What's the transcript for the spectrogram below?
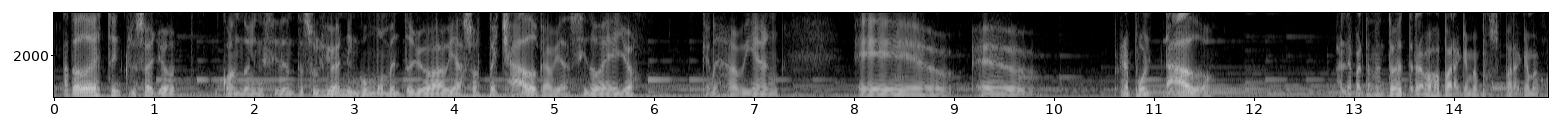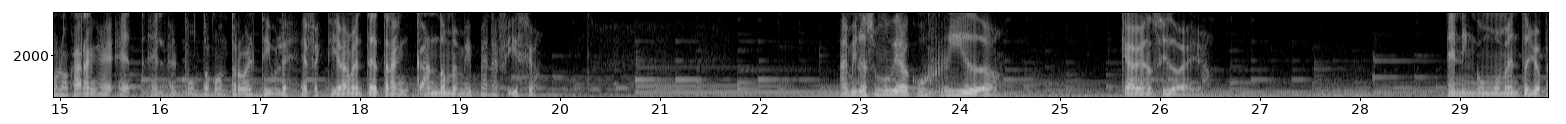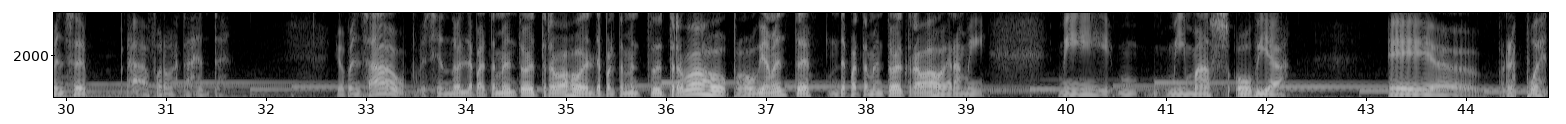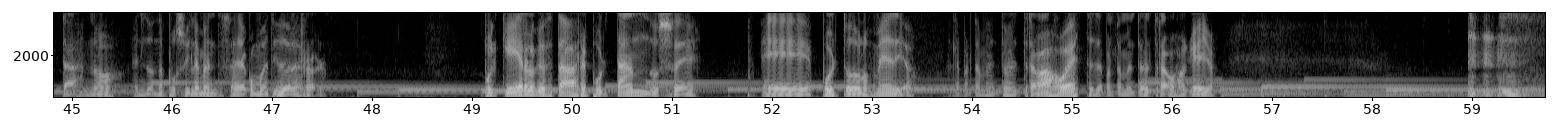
A todo esto, incluso yo, cuando el incidente surgió, en ningún momento yo había sospechado que habían sido ellos quienes habían eh, eh, reportado al departamento de trabajo para que me para que me colocaran el, el, punto controvertible, efectivamente trancándome mis beneficios. A mí no se me hubiera ocurrido que habían sido ellos en ningún momento yo pensé, ah, fueron esta gente. Yo pensaba, siendo el departamento del trabajo, el departamento del trabajo, pues obviamente el departamento del trabajo era mi, mi, mi más obvia eh, respuesta, ¿no? En donde posiblemente se haya cometido el error. Porque era lo que se estaba reportándose eh, por todos los medios. El departamento del trabajo este, el departamento del trabajo aquello.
